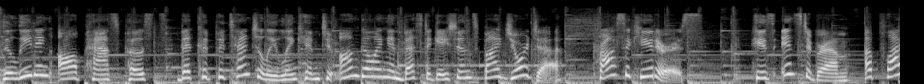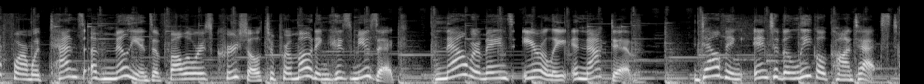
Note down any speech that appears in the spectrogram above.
deleting all past posts that could potentially link him to ongoing investigations by Georgia prosecutors. His Instagram, a platform with tens of millions of followers crucial to promoting his music, now remains eerily inactive. Delving into the legal context,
